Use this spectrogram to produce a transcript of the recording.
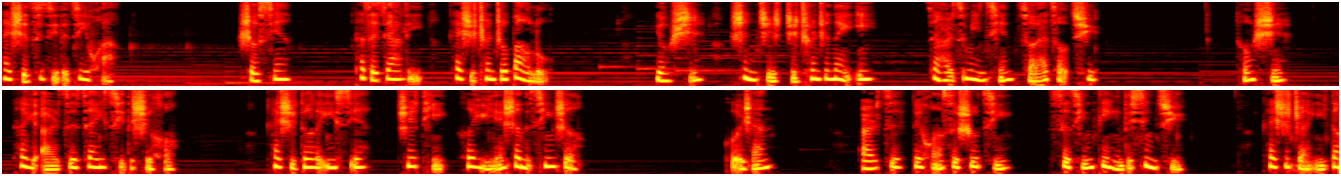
开始自己的计划。首先，他在家里开始穿着暴露，有时甚至只穿着内衣，在儿子面前走来走去。同时，他与儿子在一起的时候，开始多了一些肢体和语言上的亲热。果然，儿子对黄色书籍、色情电影的兴趣，开始转移到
